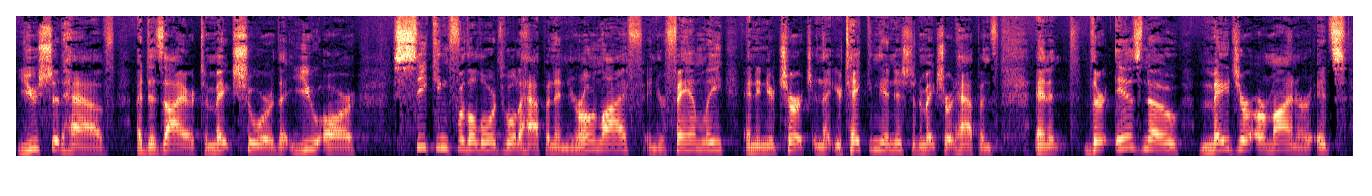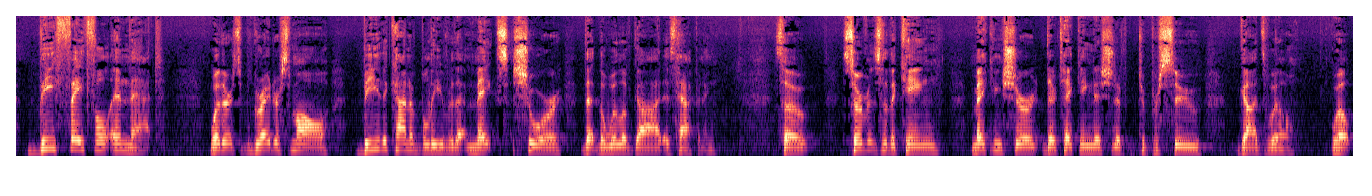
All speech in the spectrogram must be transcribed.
you should have a desire to make sure that you are seeking for the Lord's will to happen in your own life, in your family, and in your church, and that you're taking the initiative to make sure it happens. And it, there is no major or minor, it's be faithful in that. Whether it's great or small, be the kind of believer that makes sure that the will of God is happening. So, servants of the king, making sure they're taking initiative to pursue God's will. Well,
